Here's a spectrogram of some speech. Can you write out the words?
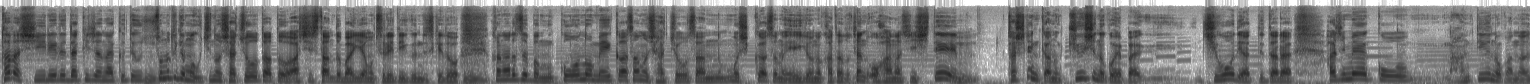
ただ仕入れるだけじゃなくて、ん。その時はもううちの社長とあとアシスタントバイヤーも連れていくんですけど、必ずやっぱ向こうのメーカーさんの社長さんもしくはその営業の方とちゃんとお話しして、うん。確かにあの九州の子やっぱり地方でやってたら初めはこうなんていうのかな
